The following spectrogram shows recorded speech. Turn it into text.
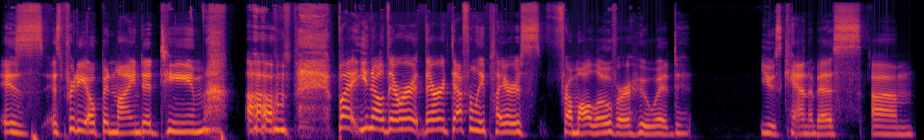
is is pretty open minded team. um, but you know, there were there were definitely players from all over who would use cannabis. Um,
